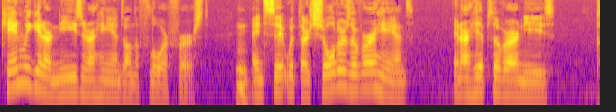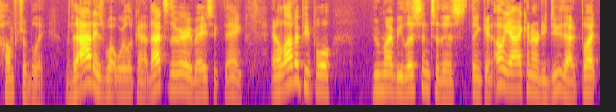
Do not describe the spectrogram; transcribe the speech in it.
can we get our knees and our hands on the floor first mm. and sit with our shoulders over our hands and our hips over our knees comfortably. That is what we're looking at. That's the very basic thing. And a lot of people who might be listening to this thinking, "Oh yeah, I can already do that." But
